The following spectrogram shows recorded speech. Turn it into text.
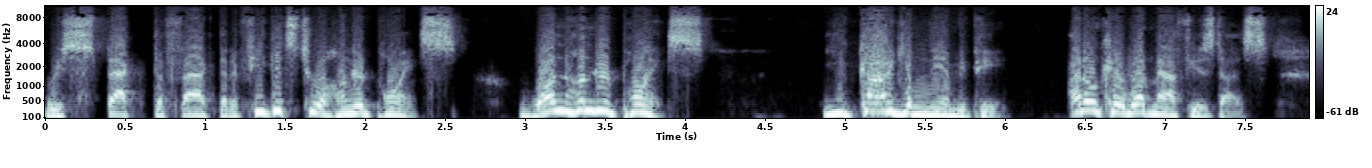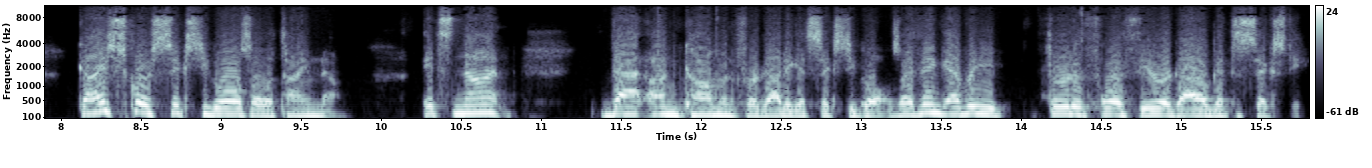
respect the fact that if he gets to 100 points, 100 points, you got to give him the MVP. I don't care what Matthews does. Guys score 60 goals all the time now. It's not that uncommon for a guy to get 60 goals. I think every third or fourth year, a guy will get to 60.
